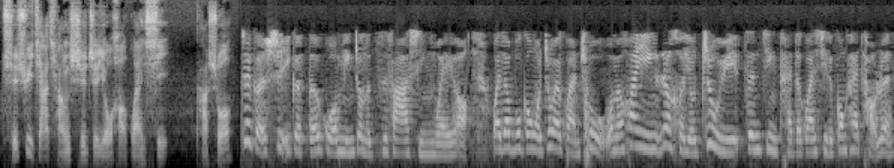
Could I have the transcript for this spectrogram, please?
持续加强实质友好关系。他说：“这个是一个德国民众的自发行为哦。外交部跟我驻外管处，我们欢迎任何有助于增进台德关系的公开讨论，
